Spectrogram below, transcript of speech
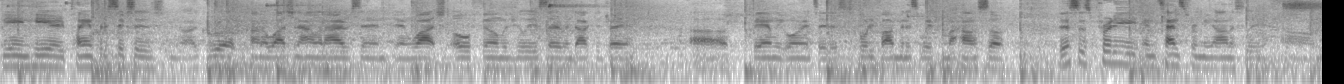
being here, playing for the Sixers, you know, I grew up kind of watching Allen Iverson and watched old film of Julius Erving, Dr. J. Uh, family oriented. This is 45 minutes away from my house. So, this is pretty intense for me, honestly. Um,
